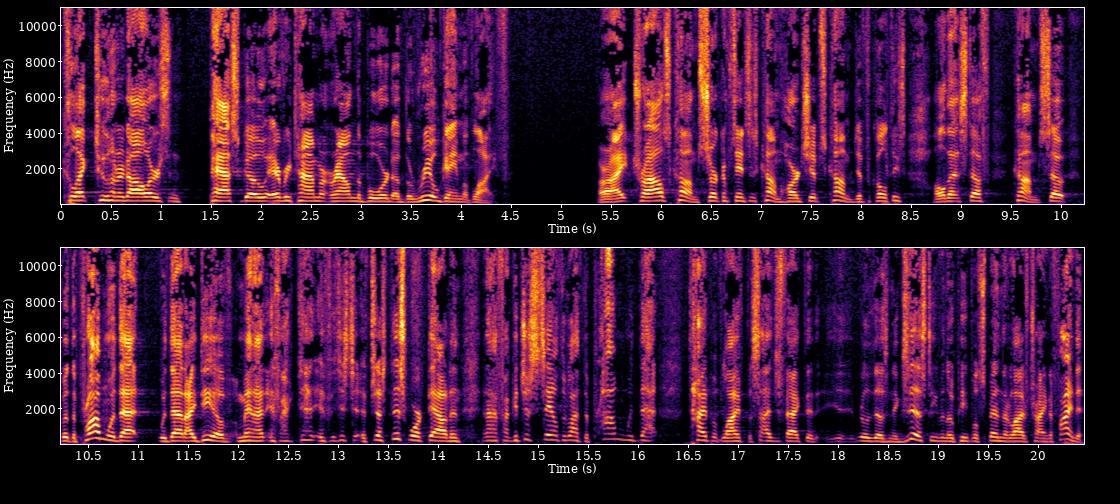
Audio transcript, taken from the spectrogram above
collect $200 and pass go every time around the board of the real game of life. All right, trials come, circumstances come, hardships come, difficulties, all that stuff comes. So, but the problem with that, with that idea of man, if I if just if just this worked out, and, and if I could just sail through life, the problem with that type of life, besides the fact that it really doesn't exist, even though people spend their lives trying to find it,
